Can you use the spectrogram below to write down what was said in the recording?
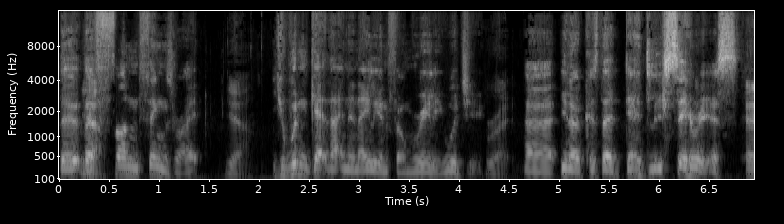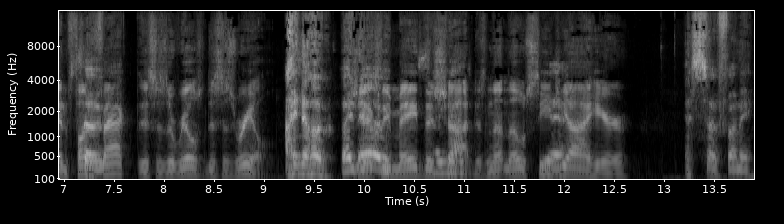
they're, they're Yeah. fun things, right? Yeah, You wouldn't get that in an alien film, really, would you? right. Uh, you know, because they're deadly serious. And fun So- fact: this is a real. This is real. I know. I She know. actually made this So shot. good. There's no, no CGI here. That's so funny.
